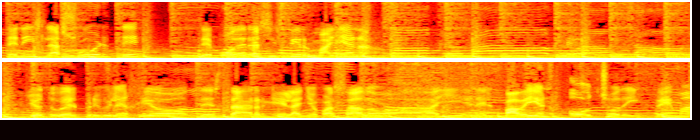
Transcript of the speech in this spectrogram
tenéis la suerte de poder asistir mañana. Yo tuve el privilegio de estar el año pasado allí en el pabellón 8 de IFEMA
